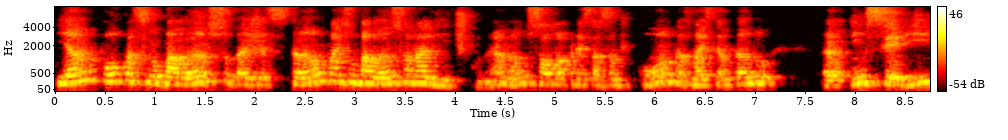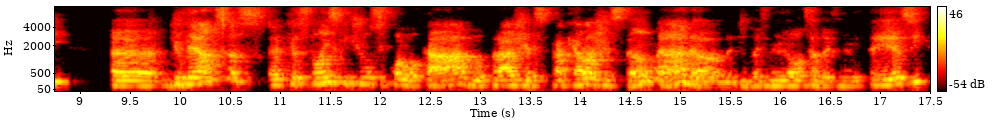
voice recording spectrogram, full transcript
E era um pouco assim o balanço da gestão, mas um balanço analítico, né? não só uma prestação de contas, mas tentando uh, inserir uh, diversas uh, questões que tinham se colocado para aquela gestão, né, de 2011 a 2013,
